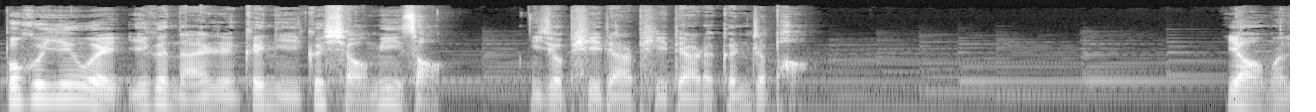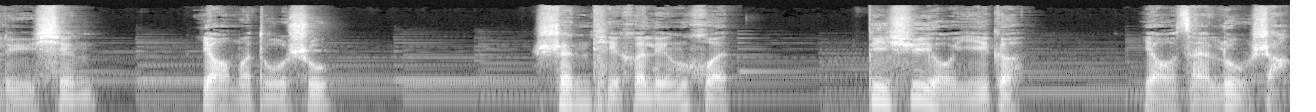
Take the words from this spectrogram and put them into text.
不会因为一个男人给你一个小蜜枣，你就屁颠屁颠的跟着跑。要么旅行，要么读书，身体和灵魂，必须有一个，要在路上。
